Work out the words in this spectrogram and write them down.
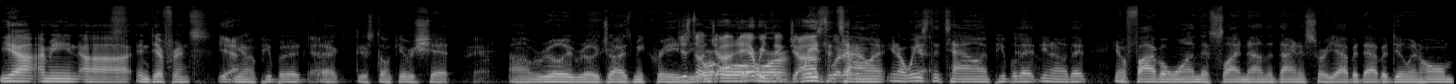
Yeah, I mean, uh, indifference. Yeah. You know, people that Yeah. uh, just don't give a shit. Yeah. Um, really, really drives me crazy. Just on jo- everything, jobs, wasted whatever. talent. You know, wasted talent. People that you know that you know five hundred one that sliding down the dinosaur yabba dabba doing home,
